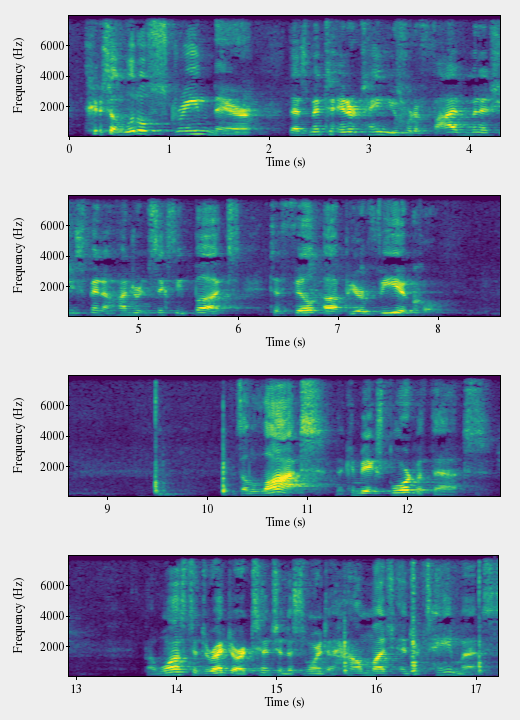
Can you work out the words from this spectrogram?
there's a little screen there that's meant to entertain you for the five minutes you spend 160 bucks to fill up your vehicle. There's a lot that can be explored with that. I want to direct our attention this morning to how much entertainment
